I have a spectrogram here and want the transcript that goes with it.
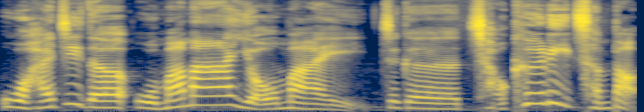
我还记得我妈妈有买这个巧克力城堡，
